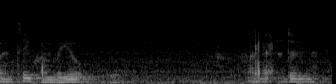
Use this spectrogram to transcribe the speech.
好像这款没有。好的，对对对。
